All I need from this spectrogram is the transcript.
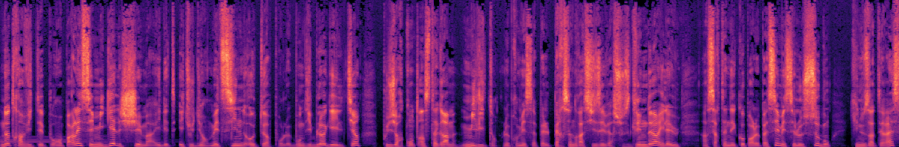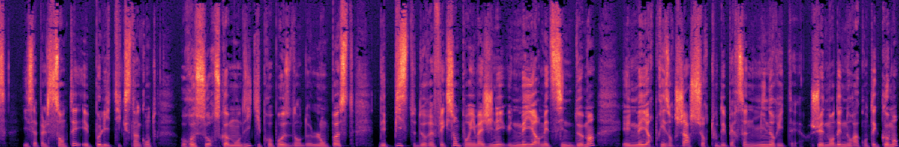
Notre invité pour en parler, c'est Miguel Schema. Il est étudiant en médecine, auteur pour le Bondi Blog et il tient plusieurs comptes Instagram militants. Le premier s'appelle Personne racisée versus Grinder. Il a eu un certain écho par le passé, mais c'est le second qui nous intéresse. Il s'appelle Santé et Politique. C'est un compte ressources, comme on dit, qui propose dans de longs posts des pistes de réflexion pour imaginer une meilleure médecine demain et une meilleure prise en charge, surtout des personnes minoritaires. Je lui ai demandé de nous raconter comment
